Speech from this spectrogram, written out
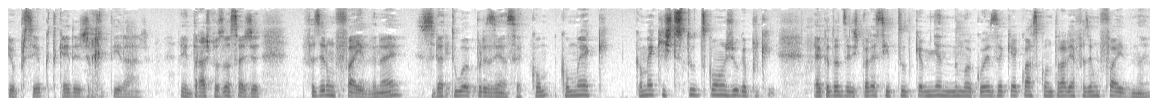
eu percebo que te queiras retirar, entre aspas, ou seja, fazer um fade, não é? Sim. Da tua presença. Como, como é que como é que isto tudo se conjuga? Porque é que eu estou a dizer, isto parece ir tudo caminhando numa coisa que é quase contrária a fazer um fade, não é?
